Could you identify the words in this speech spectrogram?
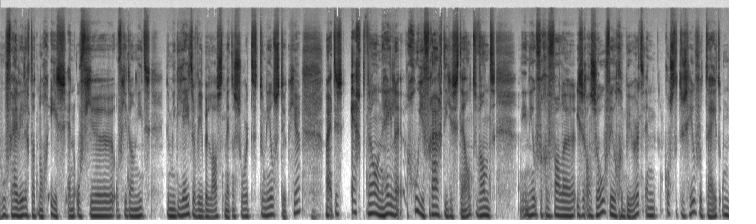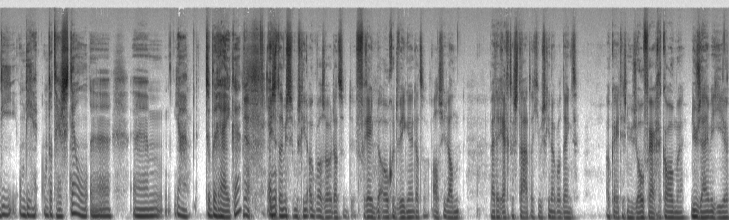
hoe vrijwillig dat nog is. En of je, of je dan niet de mediator weer belast met een soort toneelstukje. Maar het is echt wel een hele goede vraag die je stelt. Want in heel veel gevallen is er al zoveel gebeurd. En kost het dus heel veel tijd om, die, om, die, om dat herstel uh, um, ja, te bereiken. Ja. Is het dan misschien ook wel zo dat de vreemde ogen dwingen? Dat als je dan bij de rechter staat, dat je misschien ook wel denkt... oké, okay, het is nu zo ver gekomen, nu zijn we hier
